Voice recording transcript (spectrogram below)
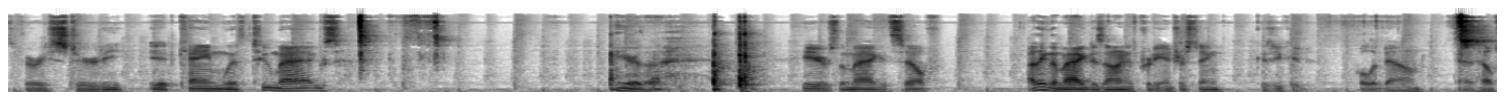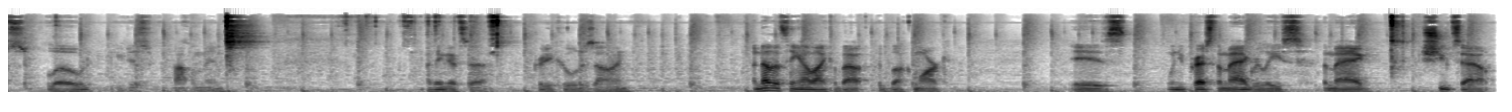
It's very sturdy. It came with two mags. Here the, here's the mag itself. I think the mag design is pretty interesting because you could pull it down and it helps load. You just pop them in. I think that's a pretty cool design. Another thing I like about the Buck Mark is when you press the mag release, the mag shoots out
